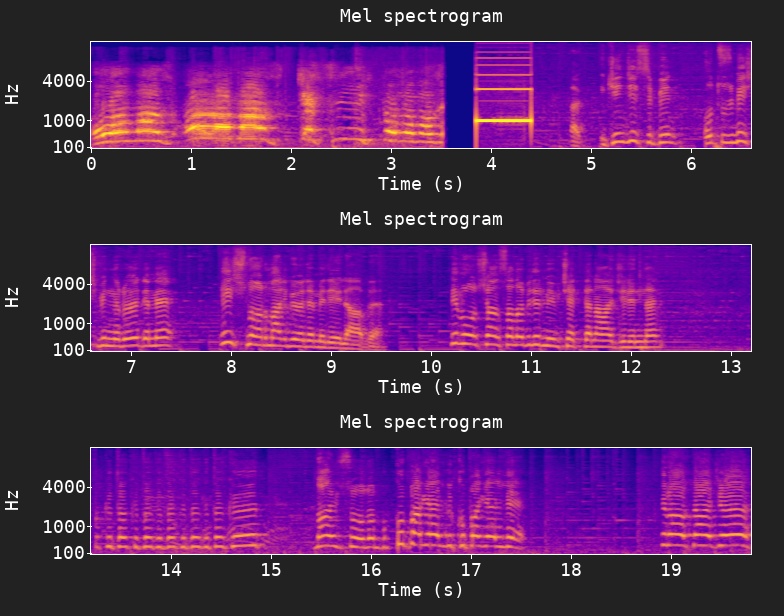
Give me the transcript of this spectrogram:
olamaz, olamaz, kesinlikle olamaz. Bak ikinci spin 35 bin lira ödeme hiç normal bir ödeme değil abi. Bir bol şans alabilir miyim chatten acilinden? Takı takı takı takı takı takı. Nice oğlum bu kupa geldi kupa geldi. Kral tacı.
